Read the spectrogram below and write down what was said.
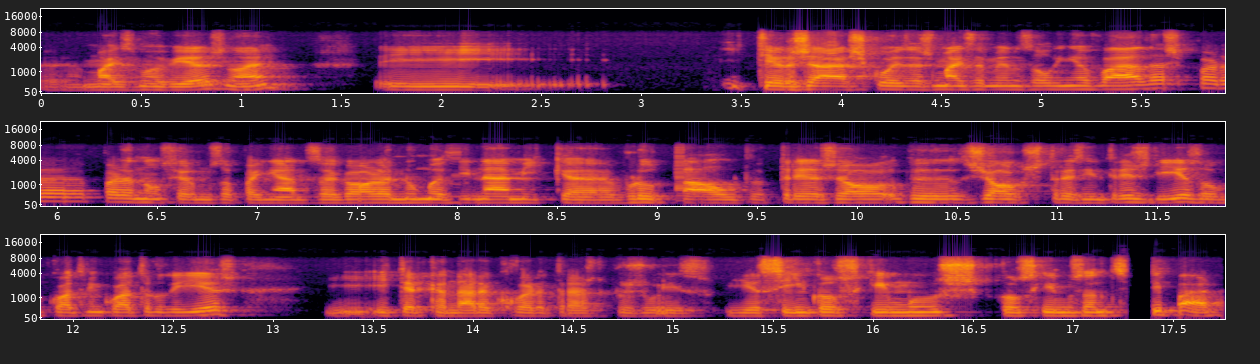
uh, mais uma vez, não é? E, e ter já as coisas mais ou menos alinhavadas para, para não sermos apanhados agora numa dinâmica brutal de, três jo de jogos de 3 em 3 dias ou de 4 em 4 dias e, e, ter que andar a correr atrás do prejuízo. E assim conseguimos, conseguimos antecipar.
